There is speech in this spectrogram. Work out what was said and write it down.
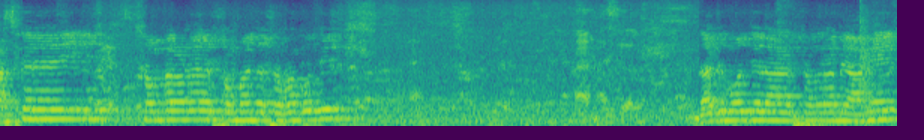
আজকের এই সম্মেলনের সম্মানিত সভাপতি, গাজীপুর জেলার সংগ্রামী আমির,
